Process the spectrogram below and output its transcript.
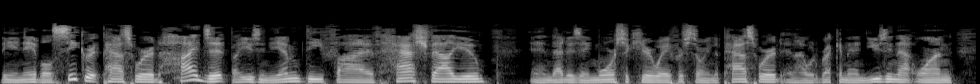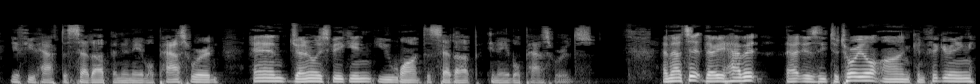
The enable secret password hides it by using the MD5 hash value and that is a more secure way for storing the password and I would recommend using that one if you have to set up an enable password and generally speaking you want to set up enable passwords. And that's it. There you have it. That is the tutorial on configuring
